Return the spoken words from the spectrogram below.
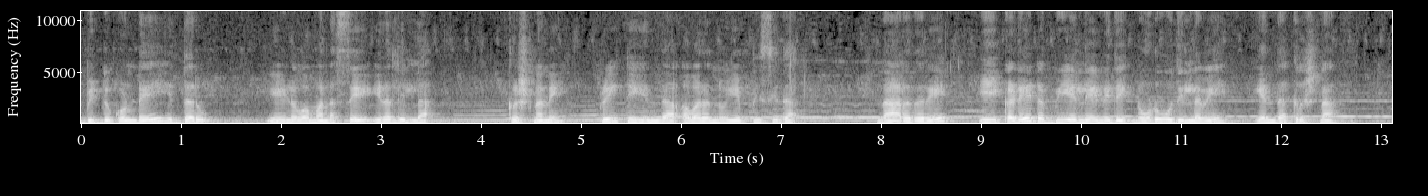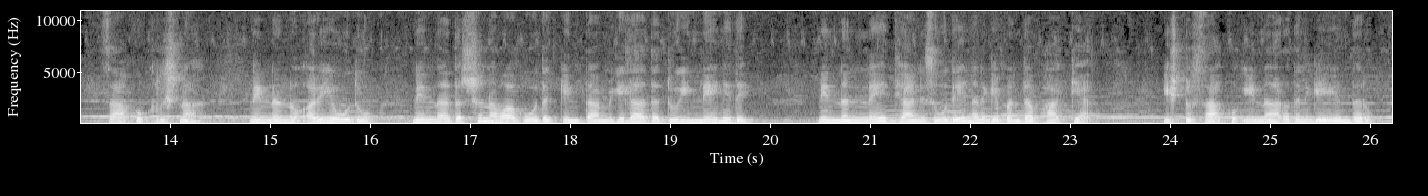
ಬಿದ್ದುಕೊಂಡೇ ಇದ್ದರು. ಏಳುವ ಮನಸ್ಸೇ ಇರಲಿಲ್ಲ. ಕೃಷ್ಣನೇ ಪ್ರೀತಿಯಿಂದ ಅವರನ್ನು ಎಬ್ಬಿಸಿದ. ನಾರದರೇ, ಈ ಕಡೆ ಡಬ್ಬಿಯಲ್ಲೇನಿದೆ ನೋಡುವುದಿಲ್ಲವೇ? ಎಂದ ಕೃಷ್ಣ. ಸಾಕು ಕೃಷ್ಣ, ನಿನ್ನನ್ನು ಅರಿಯುವುದು, ನಿನ್ನ ದರ್ಶನವಾಗುವುದಕ್ಕಿಂತ ಮಿಗಿಲಾದದ್ದು ಇನ್ನೇನಿದೆ? ನಿನ್ನನ್ನೇ ಧ್ಯಾನಿಸುವುದೇ ನನಗೆ ಬಂದ ಭಾಗ್ಯ. ಇಷ್ಟು ಸಾಕು ಈ ನಾರದನಿಗೆ ಎಂದರು.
